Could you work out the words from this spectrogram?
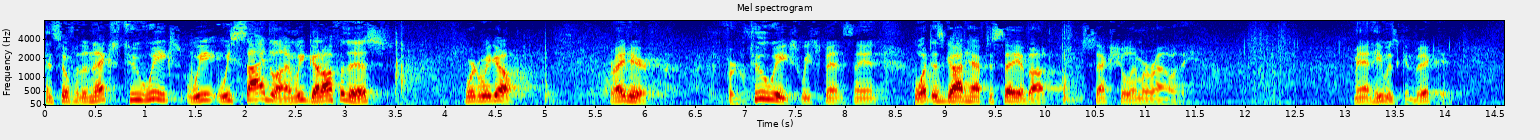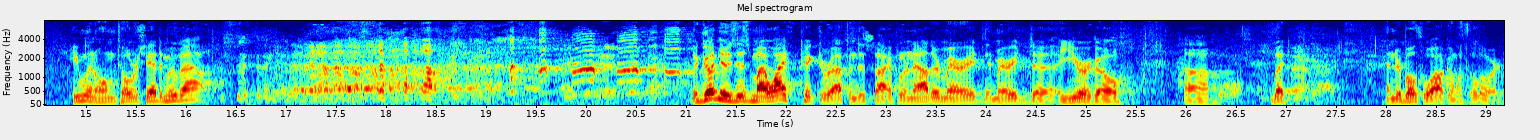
And so for the next two weeks, we, we sideline, we got off of this. Where do we go? Right here. For two weeks we spent saying, what does God have to say about sexual immorality? Man, he was convicted. He went home and told her she had to move out. the good news is my wife picked her up and discipled her. Now they're married. They married uh, a year ago. Um, but, and they're both walking with the Lord.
